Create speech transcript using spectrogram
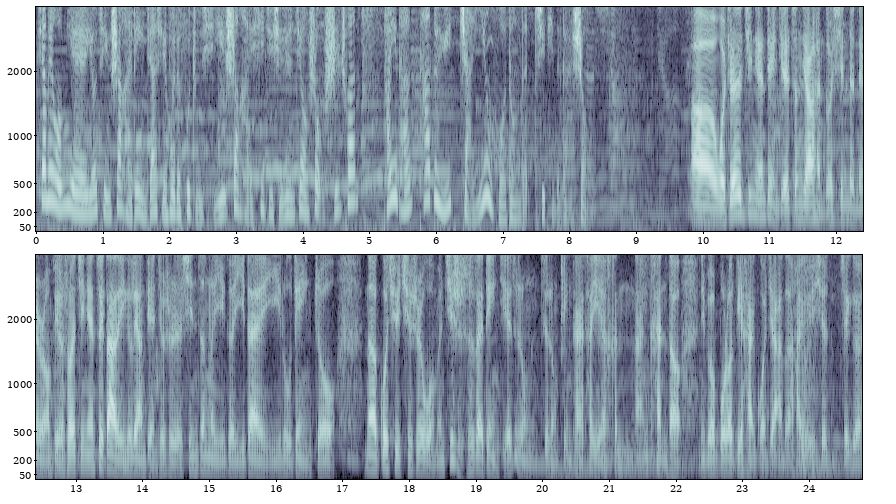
下面我们也有请上海电影家协会的副主席、上海戏剧学院教授石川谈一谈他对于展映活动的具体的感受。呃，我觉得今年电影节增加了很多新的内容，比如说今年最大的一个亮点就是新增了一个“一带一路”电影周。那过去其实我们即使是在电影节这种这种平台，它也很难看到。你比如波罗的海国家的，还有一些这个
